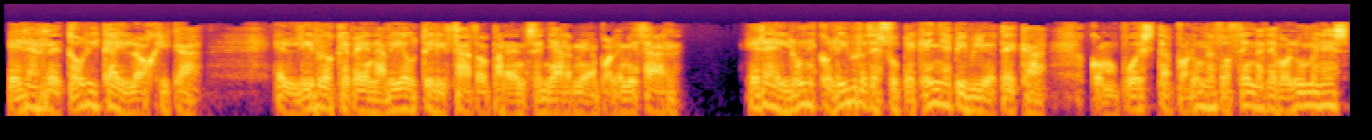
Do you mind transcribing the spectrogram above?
Era retórica y lógica, el libro que Ben había utilizado para enseñarme a polemizar. Era el único libro de su pequeña biblioteca, compuesta por una docena de volúmenes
